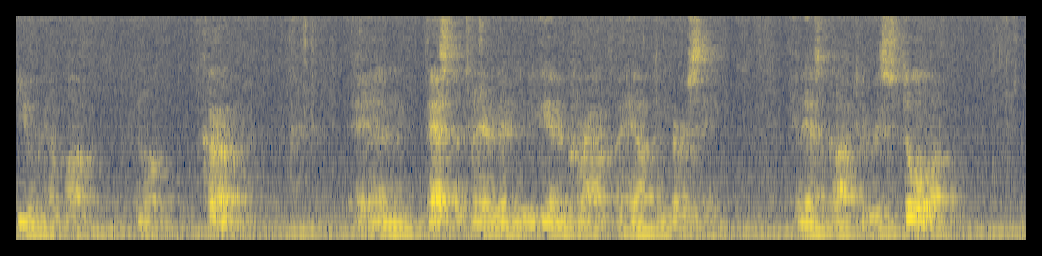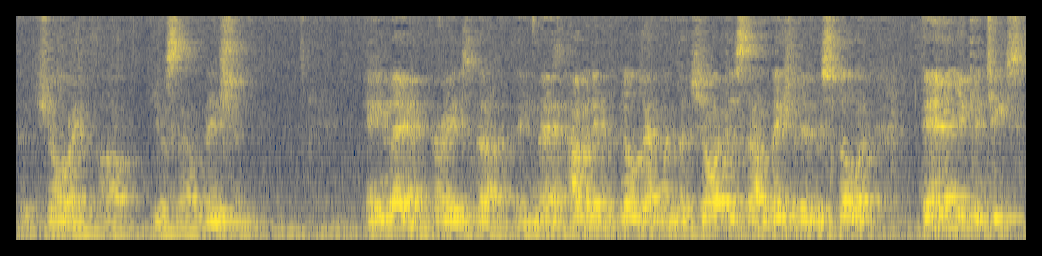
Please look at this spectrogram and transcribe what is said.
you have, uh, you know, come. And that's the time that you begin to cry out for help and mercy and ask God to restore the joy of your salvation. Amen. Praise God. Amen. How many of you know that when the joy of your salvation is restored, then you can teach,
